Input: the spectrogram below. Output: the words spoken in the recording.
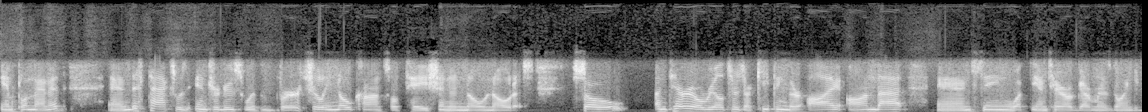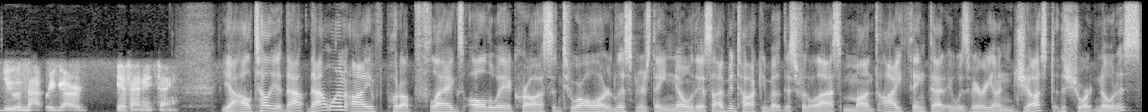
implemented. And this tax was introduced with virtually no consultation and no notice. So Ontario realtors are keeping their eye on that and seeing what the Ontario government is going to do in that regard, if anything. Yeah, I'll tell you that that one I've put up flags all the way across, and to all our listeners, they know this. I've been talking about this for the last month. I think that it was very unjust the short notice.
